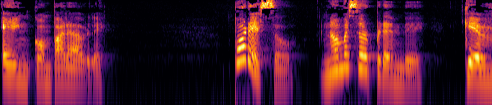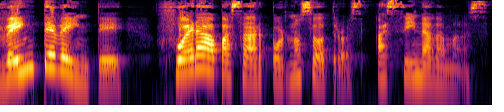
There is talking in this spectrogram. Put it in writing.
e incomparable. Por eso, no me sorprende que 2020 fuera a pasar por nosotros así nada más,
